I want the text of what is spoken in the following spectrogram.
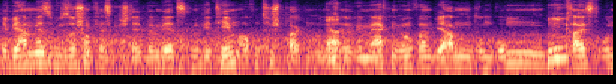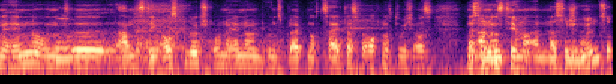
Ja, wir haben ja sowieso schon festgestellt, wenn wir jetzt irgendwie Themen auf den Tisch packen und Ja. äh, wir merken irgendwann, wir haben drumrum Hm. gekreist ohne Ende und Hm. äh, haben das Ding ausgelutscht ohne Ende und uns bleibt noch Zeit, dass wir auch noch durchaus ein Hast du anderes eine- Thema an. Hast du eine Münze?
